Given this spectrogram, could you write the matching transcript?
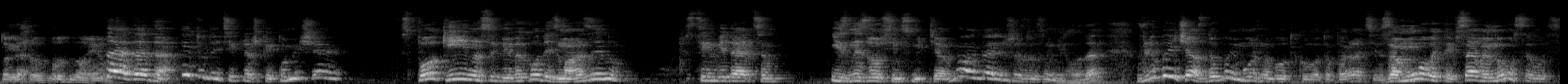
той, Да. що брудною. Да, да, да. І туди ці пляшки поміщає. Спокійно собі виходить з магазину з цим відерцем і з не зовсім сміттям. Ну, а далі вже зрозуміло, да? В будь-який час доби можна було таку от операцію замовити, все виносилось.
